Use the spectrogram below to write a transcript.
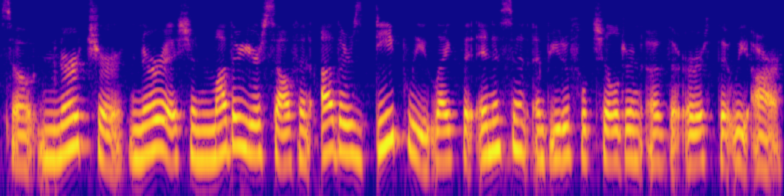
So nurture, nourish and mother yourself and others deeply like the innocent and beautiful children of the earth that we are.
